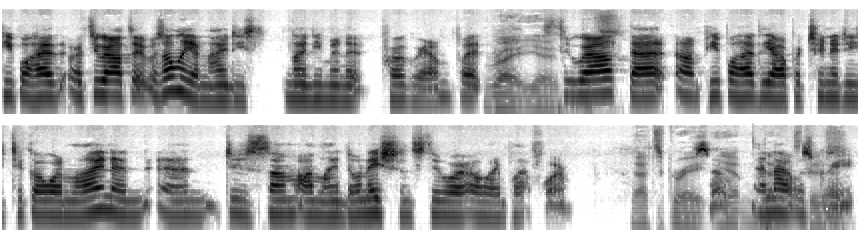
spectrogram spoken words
people had, or throughout the, it was only a 90, 90 minute program, but right yeah throughout that, um, people had the opportunity to go online and, and do some online donations through our online platform. that's great So, yep, and that was great.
